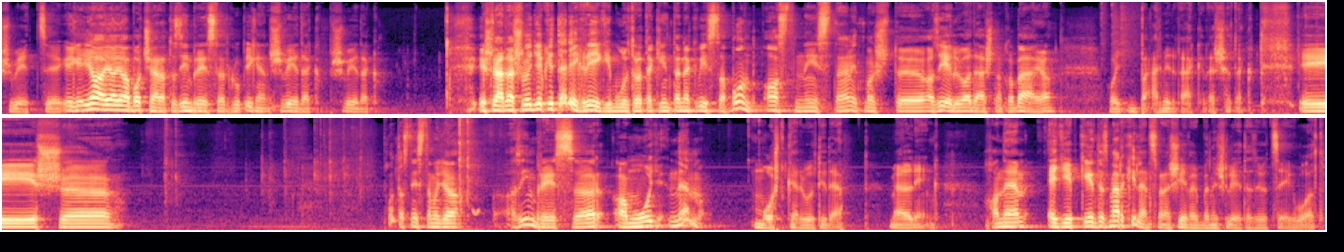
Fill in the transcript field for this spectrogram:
Svéd cég. Igen, ja, ja, ja, bocsánat, az Embracer Group. Igen, svédek, svédek. És ráadásul egyébként elég régi múltra tekintenek vissza. Pont azt néztem, itt most az élő adásnak a bája, hogy bármit rákereshetek. És pont azt néztem, hogy a, az Embracer amúgy nem most került ide mellénk, hanem egyébként ez már 90-es években is létező cég volt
